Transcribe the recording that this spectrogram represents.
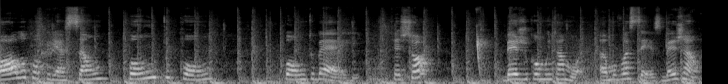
holococriação.com.br Fechou? Beijo com muito amor. Amo vocês. Beijão.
